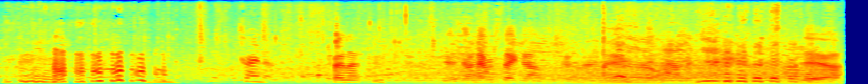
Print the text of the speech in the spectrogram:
Try not. Try not to. Yeah, don't ever say don't because then Yes, they- it happened. Yeah.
